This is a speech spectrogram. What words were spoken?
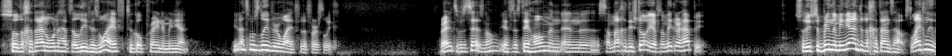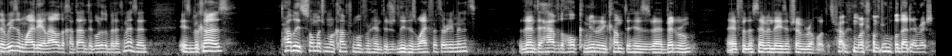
So the Chatan wouldn't have to leave his wife to go pray in a minyan. You're not supposed to leave your wife for the first week. Right? That's what it says, no? You have to stay home and, and uh, you have to make her happy. So they used to bring the minyan to the Chatan's house. Likely the reason why they allowed the Chatan to go to the Knesset is because probably it's so much more comfortable for him to just leave his wife for 30 minutes than to have the whole community come to his uh, bedroom uh, for the seven days of Shavuot. It's probably more comfortable that direction.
